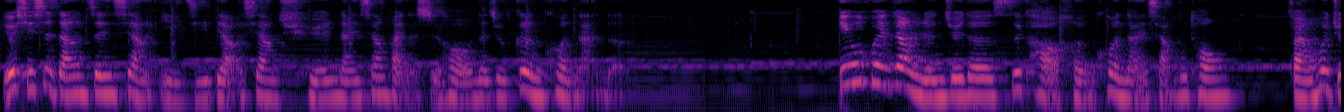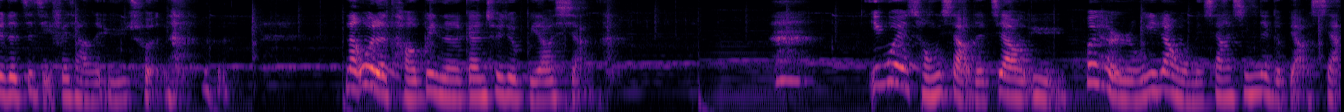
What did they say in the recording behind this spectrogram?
尤其是当真相以及表象全然相反的时候，那就更困难了。因为会让人觉得思考很困难，想不通，反而会觉得自己非常的愚蠢。那为了逃避呢，干脆就不要想，因为从小的教育会很容易让我们相信那个表象。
